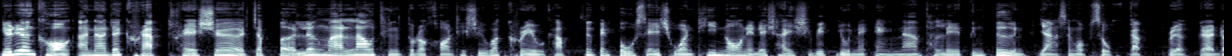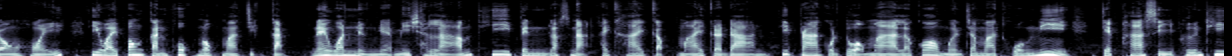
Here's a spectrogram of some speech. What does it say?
ในเรื่องของ Another Crab Treasure จะเปิดเรื่องมาเล่าถึงตัวละครที่ชื่อว่าคริวครับ ซึ่งเป็นปูเสฉวนที่น้องเนี่ยได้ใช้ชีวิตอยู่ในแอ่งน้ำทะเลตื้นๆ อย่างสงบสุขกับเปลือกกระดองหอย ที่ไว้ป้องกันพวกนกมาจิกกัดในวันหนึ่งเนี่ยมีฉลามที่เป็นลักษณะคล้ายๆ กับไม้กระดาน ที่ปรากฏตัวออกมาแล้วก็เหมือนจะมาทวงหนี้ เก็บภาษีพื้นที่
